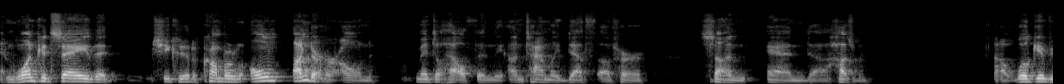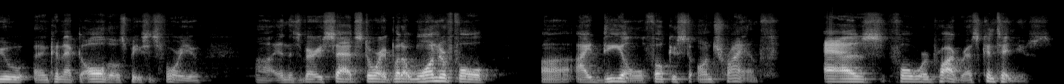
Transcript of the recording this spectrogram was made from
And one could say that she could have crumbled own, under her own mental health and the untimely death of her son and uh, husband. Uh, we'll give you and connect all those pieces for you uh, in this very sad story, but a wonderful uh, ideal focused on triumph as forward progress continues.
